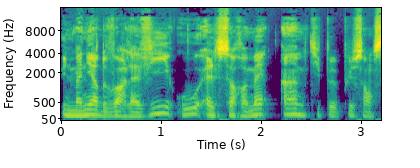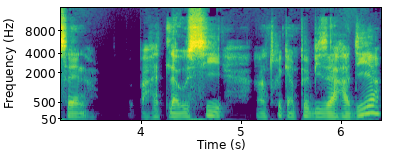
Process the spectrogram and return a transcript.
une manière de voir la vie où elle se remet un petit peu plus en scène. Ça peut paraître là aussi un truc un peu bizarre à dire,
